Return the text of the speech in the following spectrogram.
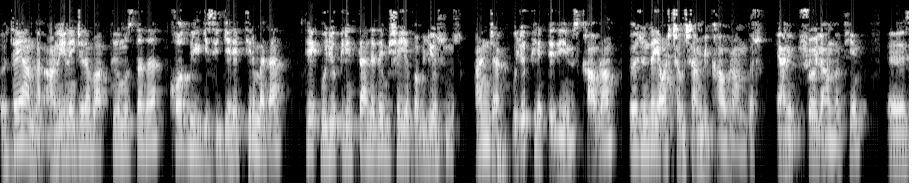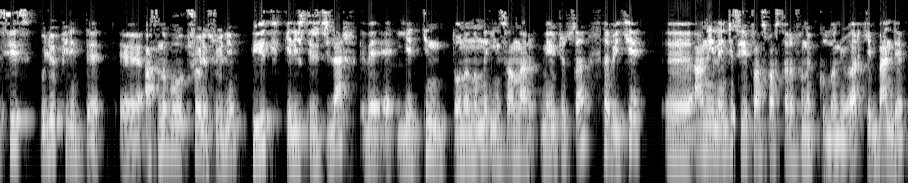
Öte yandan Unreal Engine'e baktığımızda da kod bilgisi gerektirmeden direkt blueprintlerle de bir şey yapabiliyorsunuz. Ancak blueprint dediğimiz kavram özünde yavaş çalışan bir kavramdır. Yani şöyle anlatayım. Ee, siz Blueprint'te e, aslında bu şöyle söyleyeyim. Büyük geliştiriciler ve e, yetkin donanımlı insanlar mevcutsa tabii ki e, Unreal Engine C++ tarafını kullanıyorlar ki ben de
